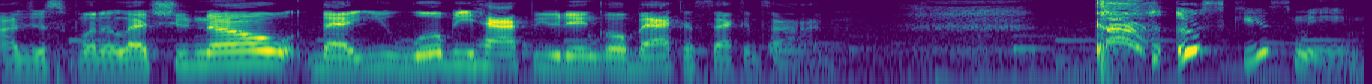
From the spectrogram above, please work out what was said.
I just want to let you know that you will be happy you didn't go back a second time. Excuse me.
